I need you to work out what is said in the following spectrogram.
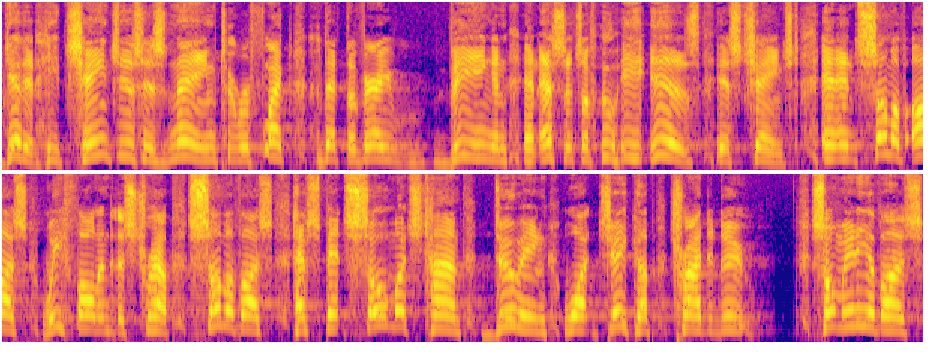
get it. He changes his name to reflect that the very being and, and essence of who he is is changed. And, and some of us, we fall into this trap. Some of us have spent so much time doing what Jacob tried to do. So many of us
